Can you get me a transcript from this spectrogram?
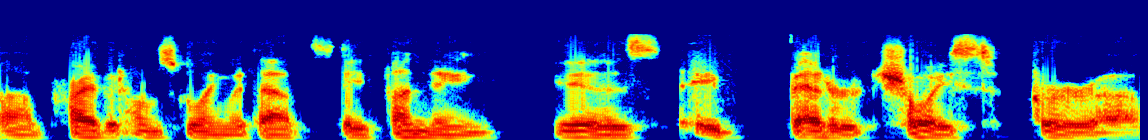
uh, private homeschooling without state funding is a better choice for uh,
